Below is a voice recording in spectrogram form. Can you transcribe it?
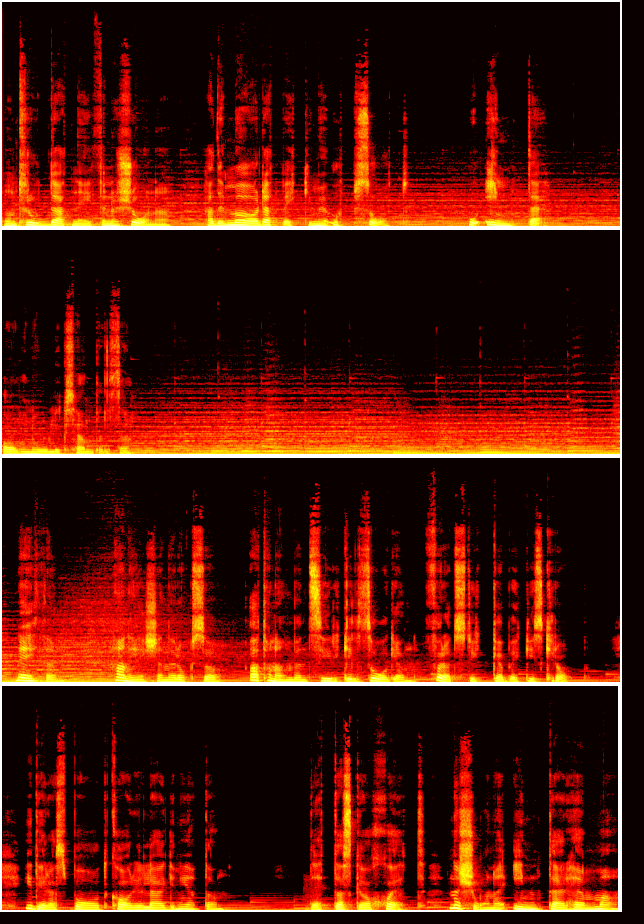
Hon trodde att Nathan och Shona hade mördat Becky med uppsåt och inte av en olyckshändelse. Nathan, han erkänner också att han använt cirkelsågen för att stycka Beckys kropp i deras badkar i lägenheten. Detta ska ha skett när Shona inte är hemma.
